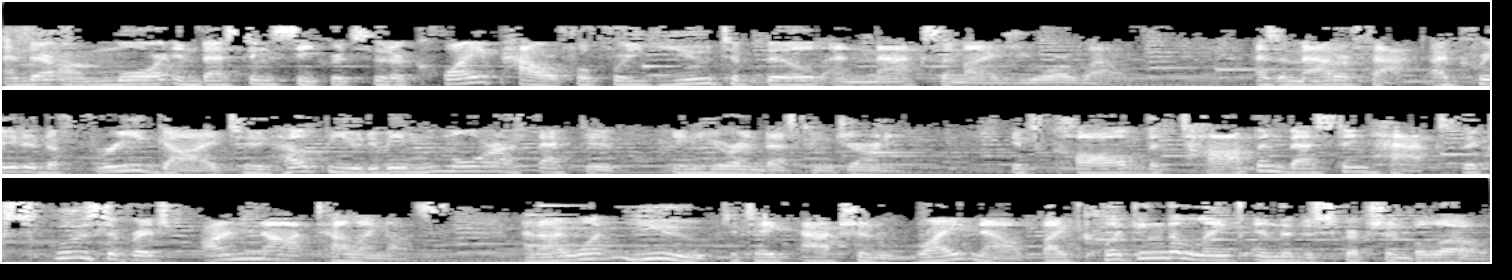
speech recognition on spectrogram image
And there are more investing secrets that are quite powerful for you to build and maximize your wealth. As a matter of fact, I've created a free guide to help you to be more effective in your investing journey. It's called the top investing hacks the exclusive rich are not telling us. And I want you to take action right now by clicking the link in the description below.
